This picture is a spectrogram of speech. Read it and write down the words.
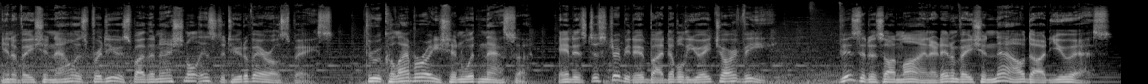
Innovation Now is produced by the National Institute of Aerospace through collaboration with NASA and is distributed by WHRV. Visit us online at innovationnow.us.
